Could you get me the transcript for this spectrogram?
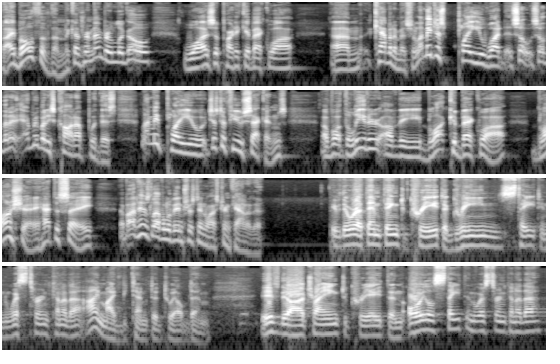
by both of them. Because remember, Legault was a Parti Québécois um, cabinet minister. Let me just play you what, so, so that everybody's caught up with this. Let me play you just a few seconds of what the leader of the Bloc Québécois, Blanchet, had to say about his level of interest in Western Canada. If they were attempting to create a green state in Western Canada, I might be tempted to help them. If they are trying to create an oil state in Western Canada,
